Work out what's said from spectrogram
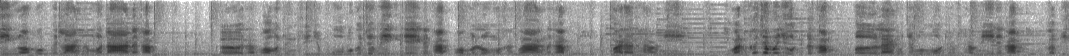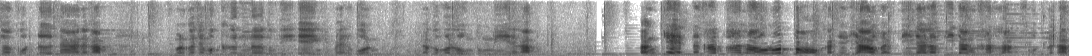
วิ่งเนาะเพราะเป็นรางธรรมดานะครับ เออแต่พอมันถึงสีชมพูมันก็จะวิ่งเองนะครับ พอมันลงมาข้างล่างนะครับมาแถวๆนี้ มันก็จะมาหยุดนะครับ เออแรงมันจะมาหมดแถวๆนี้นะครับ แล้วพี่ก็กดเดินหน้านะครับ มันก็จะมาขึ้นเนินตรงนี้เองเห็นไหมทุกคน แล้วก็มาลงตรงนี้นะครับ สังเกตนะครับ ถ้าเรารถต่อกันยาวๆแบบนี้นะแล้วพี่นั่งคันหลังสุดนะครับ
